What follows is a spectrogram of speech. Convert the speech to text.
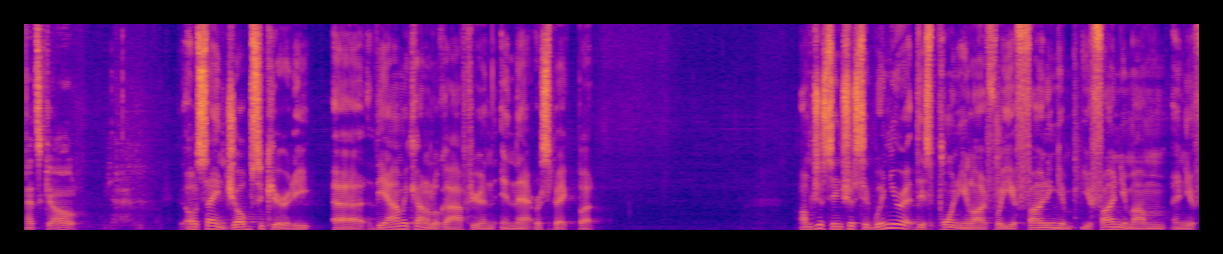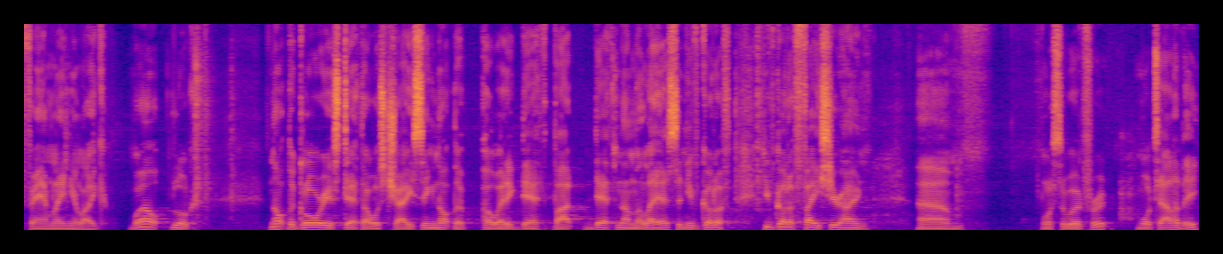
That's gold. I was saying job security. Uh, the army kind of look after you in, in that respect, but I'm just interested when you're at this point in your life where you're phoning your you phone your mum and your family and you're like, well, look, not the glorious death I was chasing, not the poetic death, but death nonetheless, and you've got to you've got to face your own um, what's the word for it? Mortality.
